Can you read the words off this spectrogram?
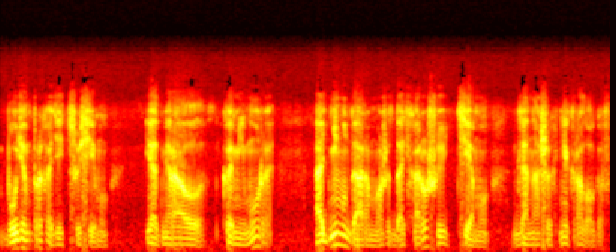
будем проходить Цусиму, и адмирал Камимура одним ударом может дать хорошую тему для наших некрологов.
